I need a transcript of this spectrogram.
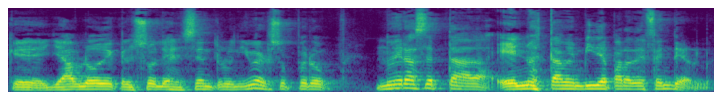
que ya habló de que el Sol es el centro del universo, pero no era aceptada, él no estaba en vida para defenderlo.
